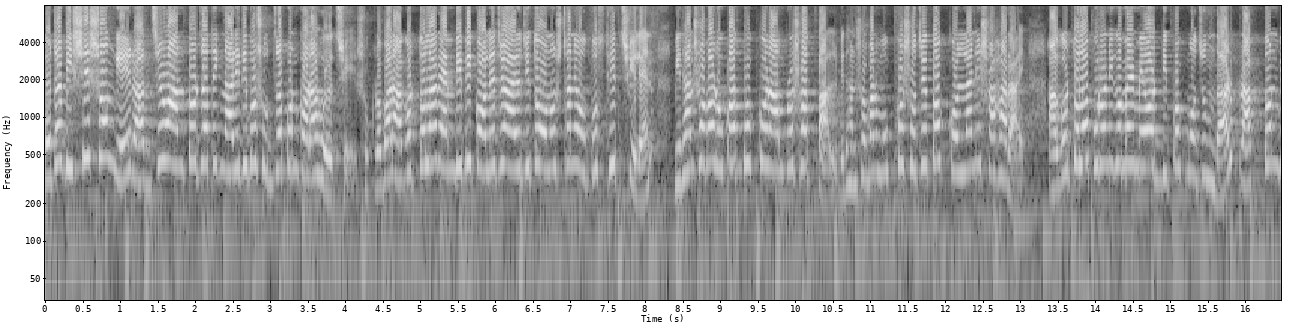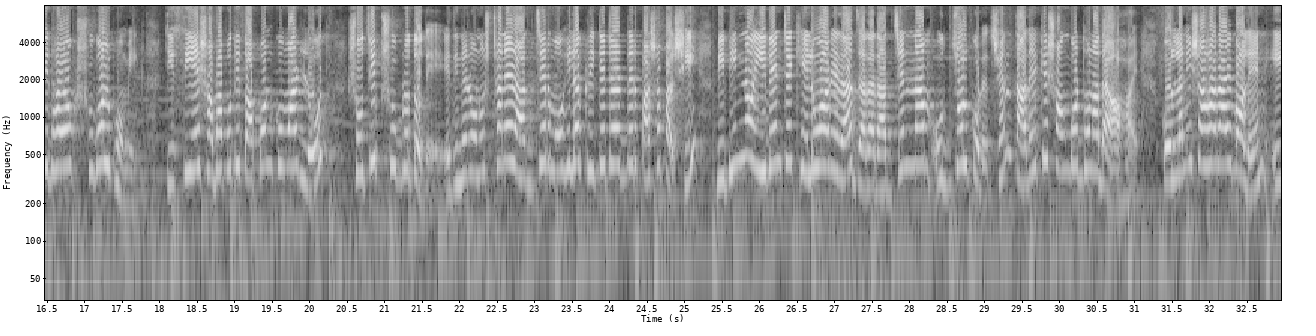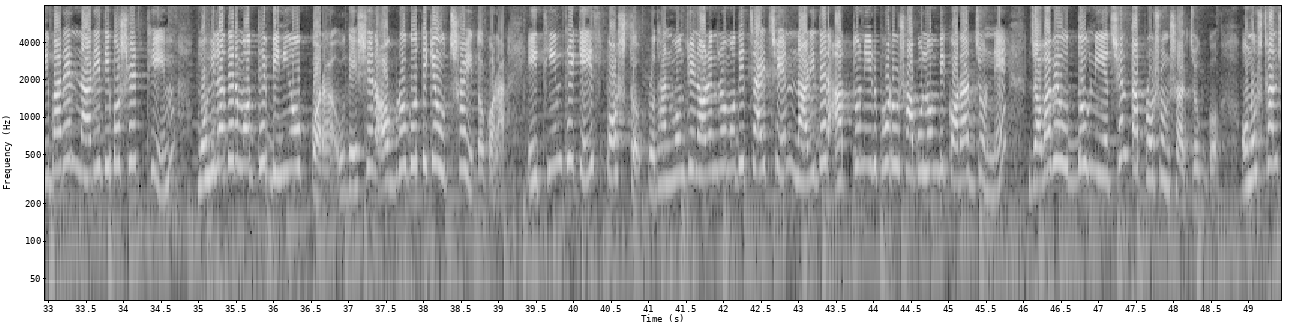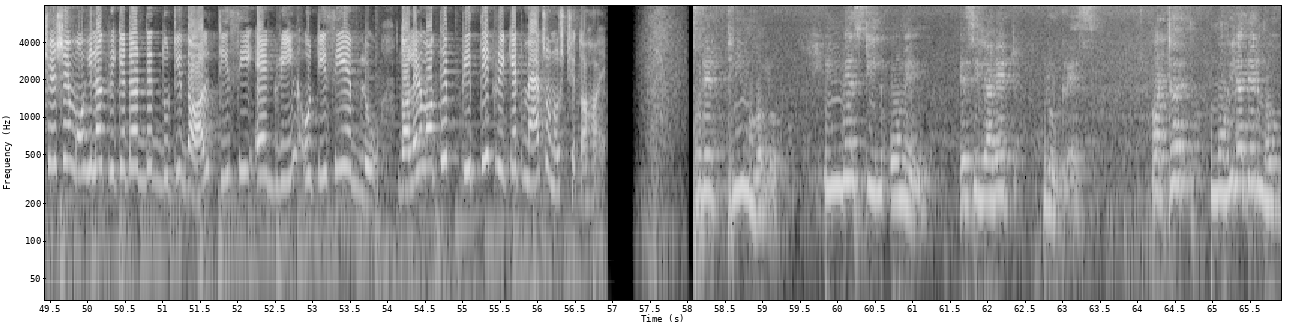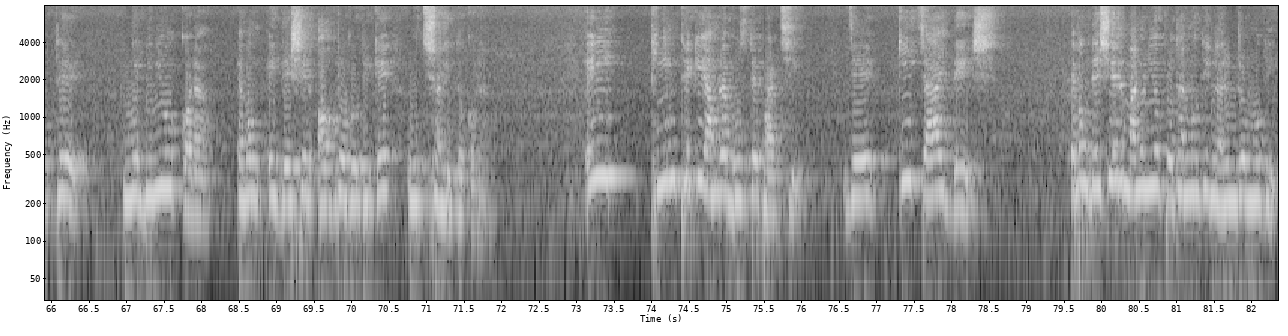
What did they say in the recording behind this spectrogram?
গোটা বিশ্বের সঙ্গে রাজ্যেও আন্তর্জাতিক নারী দিবস উদযাপন করা হয়েছে। শুক্রবার আগরতলার এমবিবি কলেজে আয়োজিত অনুষ্ঠানে উপস্থিত ছিলেন বিধানসভার উপাধ্যক্ষ রামপ্রসাদ পাল, বিধানসভার মুখ্য সচেতক কল্যাণী সাহারায় আগরতলা পুর নিগমের মেয়র দীপক মজুমদার, প্রাক্তন বিধায়ক সুবল ভৌমিক, টিসিএ সভাপতি তপন কুমার লোধ সচিব সুব্রত দে। এদিনের অনুষ্ঠানে রাজ্যের মহিলা ক্রিকেটারদের পাশাপাশি বিভিন্ন ইভেন্টে খেলোয়াড়েরা যারা রাজ্যের নাম উজ্জ্বল করেছেন, তাদেরকে সংবর্ধনা দেওয়া হয়। কল্যাণী সাহারায় বলেন, এইবারের নারী দিবসের থিম মহিলাদের মধ্যে বিনিয়োগ করা ও দেশের অগ্রগতিকে উৎসাহিত করা। এই থিম থেকেই স্পষ্ট। প্রধানমন্ত্রী নরেন্দ্র মোদী চাইছেন নারীদের আত্মনির্ভর ও স্বাবলম্বী করার জন্য জবাবে উদ্যোগ নিয়েছেন তা প্রশংসার যোগ্য অনুষ্ঠান শেষে মহিলা ক্রিকেটারদের দুটি দল, টিসিএ গ্রিন ও টিসিএ ব্লু, দলের মধ্যে প্রীতি ক্রিকেট ম্যাচ অনুষ্ঠিত হয়। Theme invest in women, accelerate progress. অর্থাৎ মহিলাদের মধ্যে বিনিয়োগ করা এবং এই দেশের অগ্রগতিকে উৎসাহিত করা। এই থিম থেকে আমরা বুঝতে পারছি যে কি চায় দেশ এবং দেশের মাননীয় প্রধানমন্ত্রী নরেন্দ্র মোদী।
